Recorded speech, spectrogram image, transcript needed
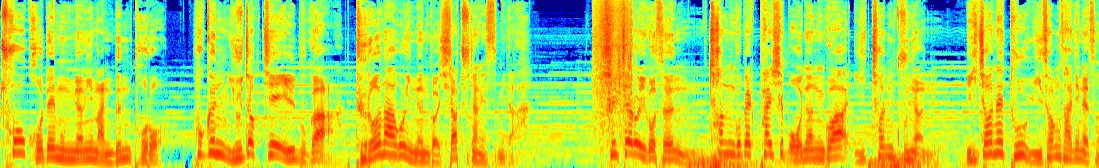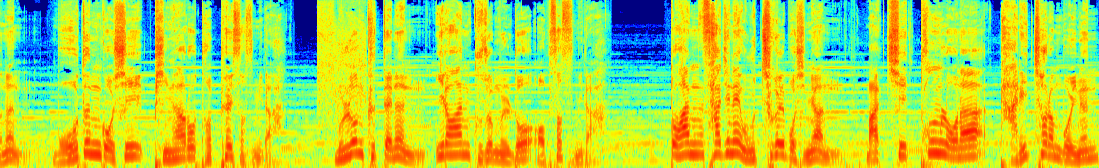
초고대 문명이 만든 도로 혹은 유적지의 일부가 드러나고 있는 것이라 주장했습니다. 실제로 이곳은 1985년과 2009년 이전의 두 위성 사진에서는 모든 곳이 빙하로 덮여 있었습니다. 물론 그때는 이러한 구조물도 없었습니다. 또한 사진의 우측을 보시면 마치 통로나 다리처럼 보이는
